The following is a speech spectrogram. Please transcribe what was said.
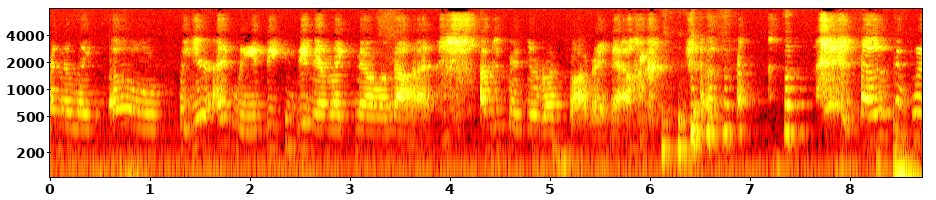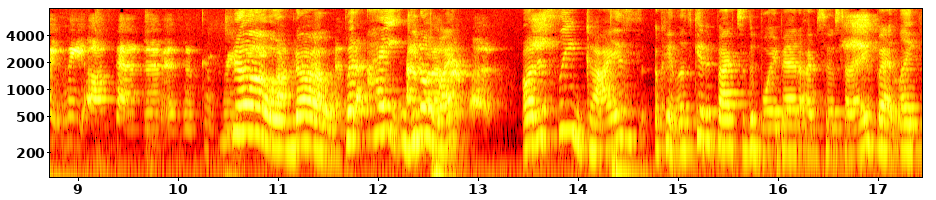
And they're like, "Oh, but you're ugly, so you can do me." I'm like, "No, I'm not. I'm just going through a rough spot right now." that was completely off tangent and just completely. No, no. But I, you know what? Honestly, guys, okay, let's get it back to the boy band. I'm so sorry, but like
